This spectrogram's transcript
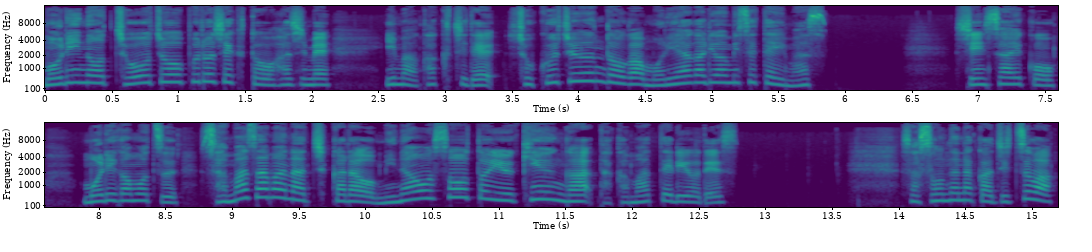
森の頂上プロジェクトをはじめ今各地で植樹運動が盛り上がりを見せています。震災以降森が持つ様々な力を見直そうという機運が高まっているようです。さあそんな中実は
